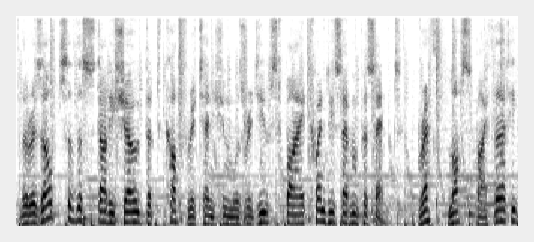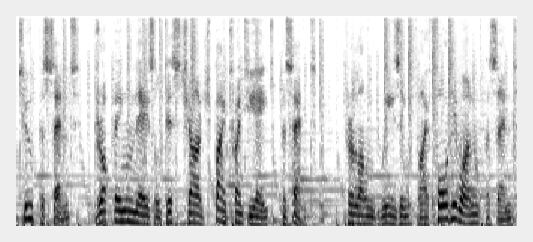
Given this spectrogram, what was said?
the results of the study showed that cough retention was reduced by 27%, breath loss by 32%, dropping nasal discharge by 28%, prolonged wheezing by 41%,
